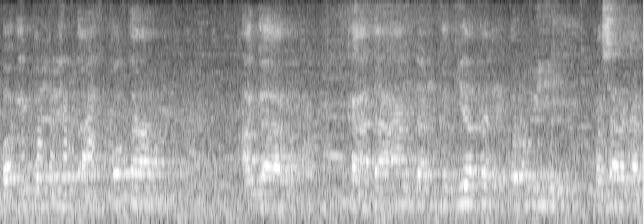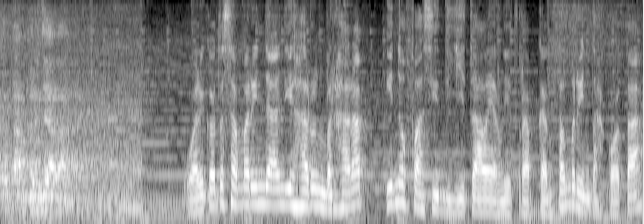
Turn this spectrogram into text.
bagi pemerintah kota agar keadaan dan kegiatan ekonomi masyarakat tetap berjalan. Wali Kota Samarinda Andi Harun berharap inovasi digital yang diterapkan pemerintah kota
